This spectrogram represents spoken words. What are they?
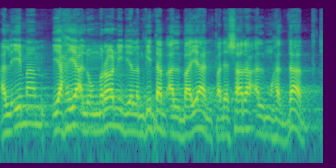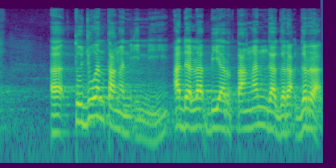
Al-Imam Yahya Al-Umrani di dalam kitab Al-Bayan pada syarah Al-Muhadzab. Uh, tujuan tangan ini adalah biar tangan gak gerak-gerak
